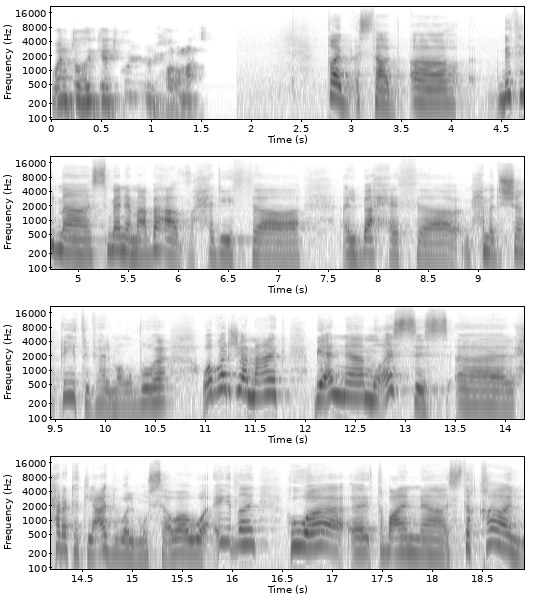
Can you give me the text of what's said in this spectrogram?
وانتهكت كل الحرمات. طيب أستاذ آه مثل ما سمعنا مع بعض حديث آه الباحث آه محمد الشنقيطي في هالموضوع. وأبغى أرجع معك بأن مؤسس آه حركة العدل والمساواه وأيضا هو آه طبعا استقال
